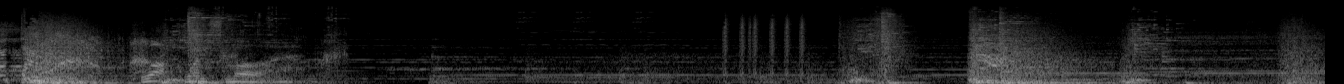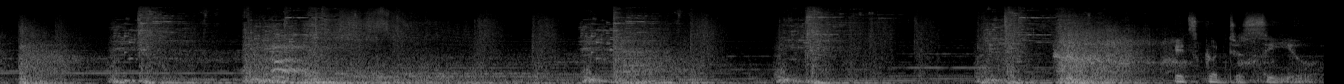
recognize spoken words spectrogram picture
Shut down. Walk once more. It's good to see you.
